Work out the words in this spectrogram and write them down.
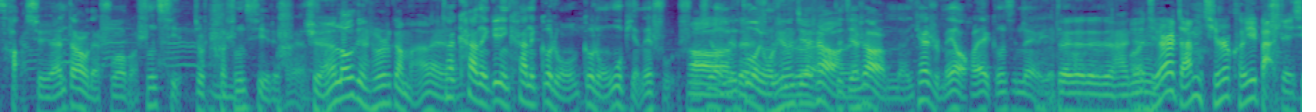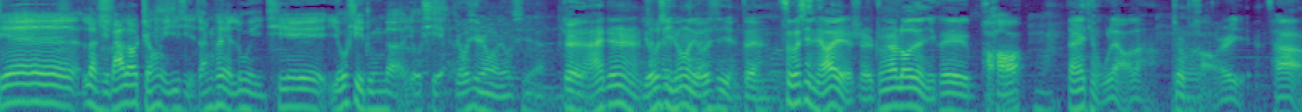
操，雪原，待会儿再说吧。生气就是特生气，这回。雪原 loading 时候是干嘛来着？他看那给你看那各种各种物品那属属性、那作用、属性介绍、介绍什么的。一开始没有，后来也更新那个也。对对对对，我觉得咱们其实可以把这些乱七八糟整理一起，咱可以录一期游戏中的游戏。游戏中的游戏，对，还真是游戏中的游戏。对，刺客信条也是，中间 loading 你可以跑，但也挺无聊的哈，就是跑而已。操！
